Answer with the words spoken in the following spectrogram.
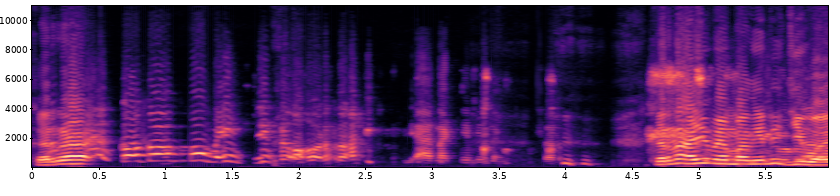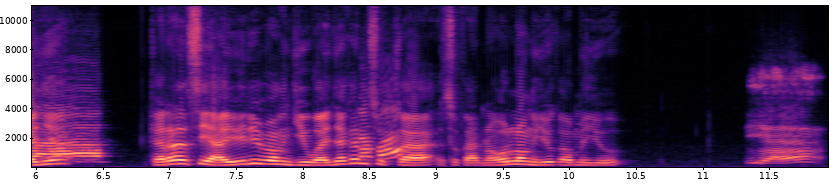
karena kok kok kok mention orang si anak ini karena Ayu memang ini jiwanya karena si Ayu ini memang jiwanya kan Apa? suka suka nolong yuk kamu yuk. Iya,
